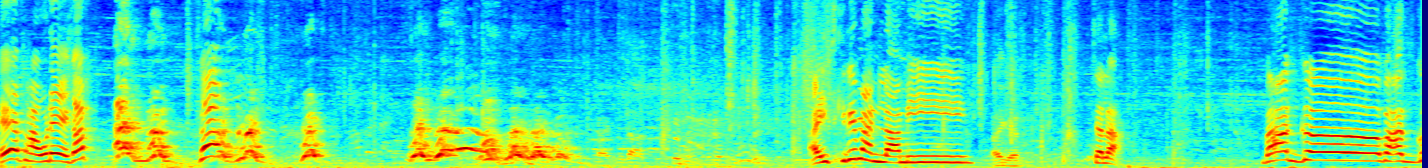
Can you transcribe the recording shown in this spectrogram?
ए फावडे गप. आईस्क्रीम आणला आम्ही चला भाग ग, भाग ग,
